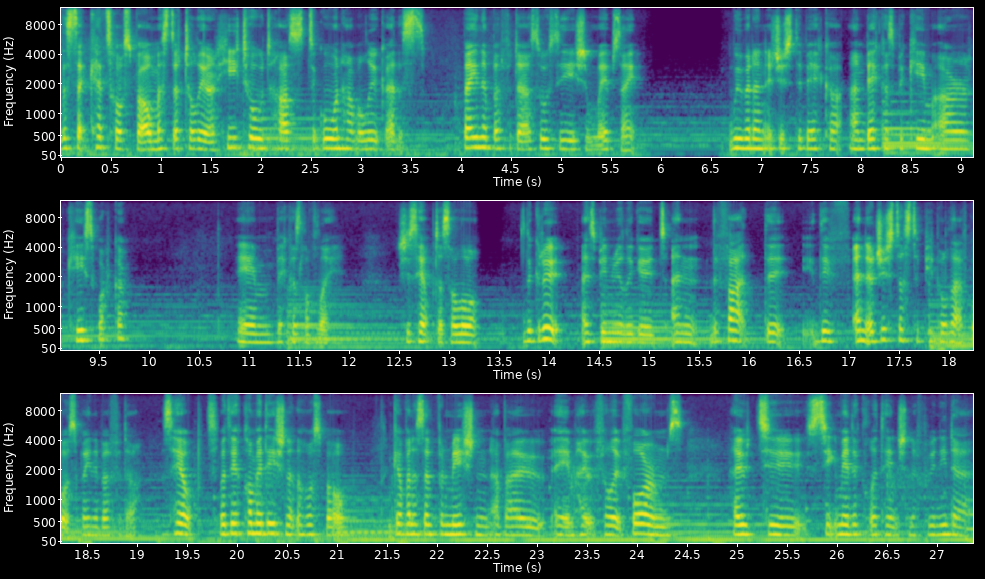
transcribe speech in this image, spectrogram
the Sick Kids Hospital, Mr Tullier, he told us to go and have a look at the Spina Bifida Association website. We were introduced to Becca and Becca's became our caseworker. Um, Becca's lovely. She's helped us a lot. The group has been really good and the fact that they've introduced us to people that have got spina bifida has helped with the accommodation at the hospital, giving us information about um, how to fill out forms, how to seek medical attention if we need it,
